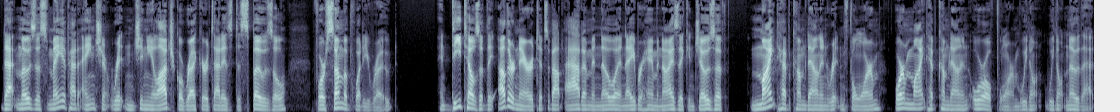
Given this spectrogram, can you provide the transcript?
that Moses may have had ancient written genealogical records at his disposal for some of what he wrote, and details of the other narratives about Adam and Noah and Abraham and Isaac and Joseph might have come down in written form or might have come down in oral form. We don't we don't know that.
